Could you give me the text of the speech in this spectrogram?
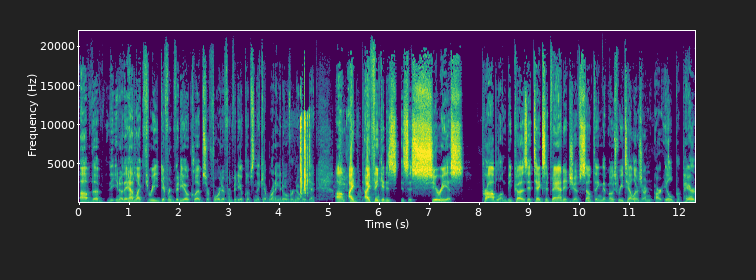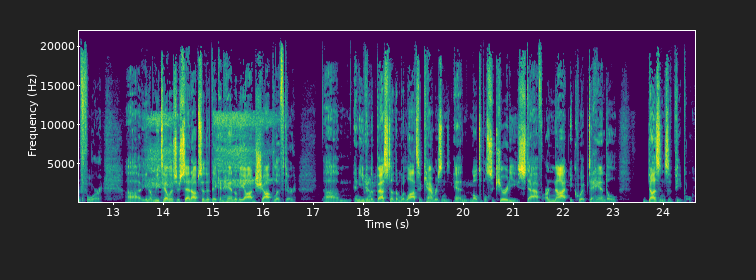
of the, the, you know, they had like three different video clips or four different video clips and they kept running it over and over again. Um, I, I think it is, it's a serious problem because it takes advantage of something that most retailers are, are ill prepared for. Uh, you know, retailers are set up so that they can handle the odd shoplifter. Um, and even the best of them with lots of cameras and, and multiple security staff are not equipped to handle dozens of people.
